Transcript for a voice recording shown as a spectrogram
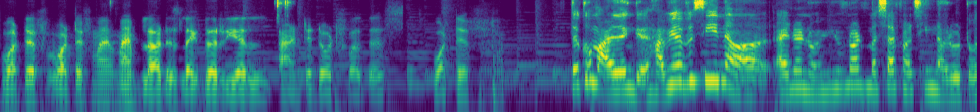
what if what if my, my blood is like the real antidote for this what if को मार देंगे have you ever seen I don't know you not must have not seen Naruto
